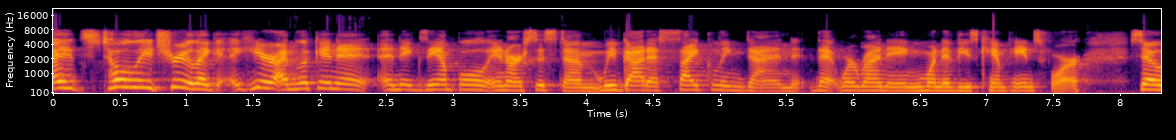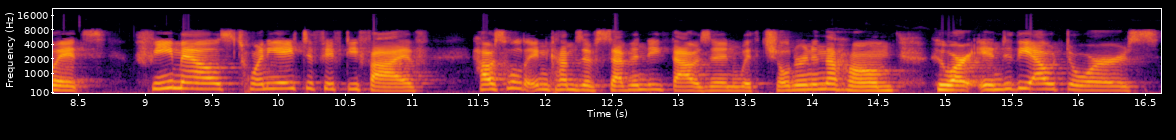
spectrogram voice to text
It's totally true. Like here, I'm looking at an example in our system. We've got a cycling den that we're running one of these campaigns for. So it's females 28 to 55, household incomes of 70,000 with children in the home who are into the outdoors,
